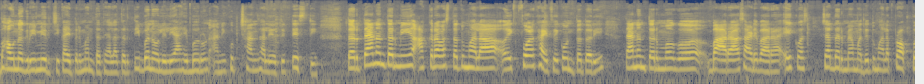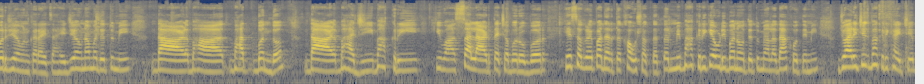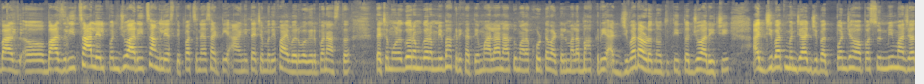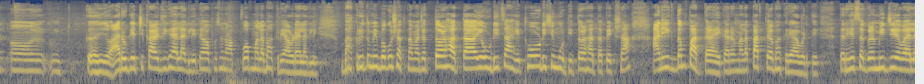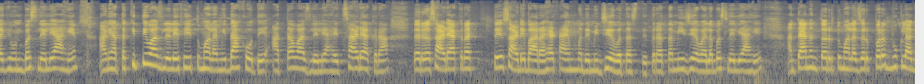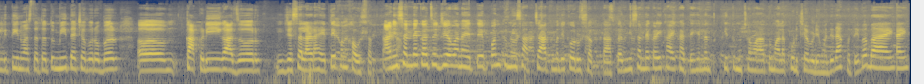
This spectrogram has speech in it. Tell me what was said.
भावनगरी मिरची काहीतरी म्हणतात ह्याला तर ती बनवलेली आहे भरून आणि खूप छान झाली होती टेस्टी तर त्यानंतर मी अकरा वाजता तुम्हाला एक फळ खायचं आहे कोणतं तरी. त्यानंतर मग बारा साडेबारा एक वाजच्या दरम्यामध्ये तुम्हाला प्रॉपर जेवण करायचं आहे. जेवणामध्ये तुम्ही डाळ भात भात बंद. डाळ भाजी भाकरी किंवा सलाड त्याच्याबरोबर हे सगळे पदार्थ खाऊ शकतात. तर मी भाकरी केवढी बनवते तुम्हाला दाखवते मी. ज्वारीचीच भाकरी खायची बाज बाजरी चालेल पण ज्वारी चांगली असते पचण्यासाठी आणि त्याच्यामध्ये फायबर वगैरे पण असतं. त्याच्यामुळे गरम गरम मी भाकरी खाते. मला ना तुम्हाला खोटं वाटेल मला भाकरी अजिबात आवडत नव्हती. ती तर ज्वारीची. अजिबात म्हणजे अजिबात. पण जेव्हापासून मी माझ्या आरोग्याची काळजी घ्यायला लागली तेव्हापासून आपोआप मला भाकरी आवडायला लागली. भाकरी तुम्ही बघू शकता माझ्या तळहाता एवढीच आहे थोडीशी मोठी तळहातापेक्षा आणि एकदम पातळ आहे कारण मला पातळ भाकरी आवडते. तर हे सगळं मी जेवायला घेऊन बसलेली आहे आणि आता किती वाजलेले आहेत हे तुम्हाला मी दाखवते. आता वाजलेले आहेत साडे अकरा. तर साडे अकरा ते साडेबारा ह्या टाईममध्ये मी जेवत असते. तर आता मी जेवायला बसलेली आहे. आणि त्यानंतर तुम्हाला जर परत भूक लागली तीन वाजता तर तुम्ही त्याच्याबरोबर काकडी गाजर जे सलाड आहे ते पण खाऊ शकता. आणि संध्याकाळचं जेवण आहे ते पण तुम्ही सातच्या आतमध्ये करू शकता. तर मी संध्याकाळी काय खाते. हे नक्की तुमच्या मला तुम्हाला पुढच्या व्हिडिओमध्ये दाखवते. Bye bye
